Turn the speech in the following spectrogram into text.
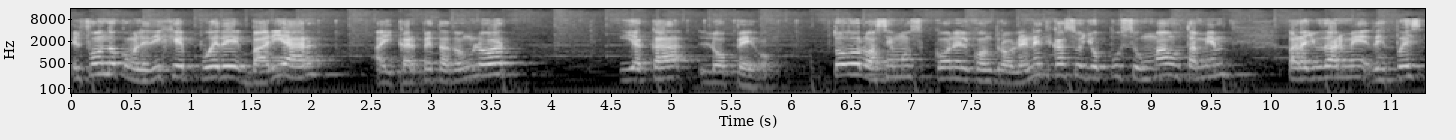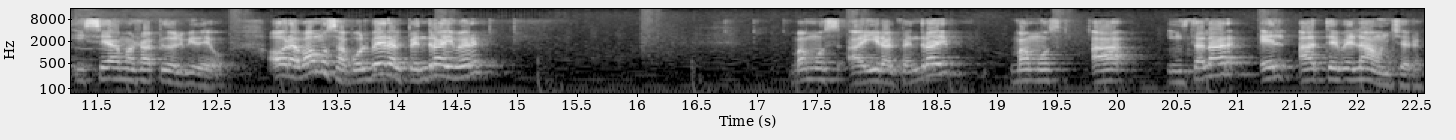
El fondo, como les dije, puede variar. Hay carpeta download y acá lo pego. Todo lo hacemos con el control. En este caso yo puse un mouse también para ayudarme después y sea más rápido el video. Ahora vamos a volver al pendriver. Vamos a ir al pendrive. Vamos a instalar el ATV Launcher,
